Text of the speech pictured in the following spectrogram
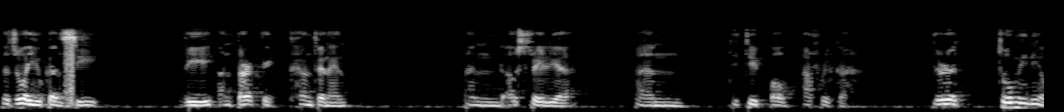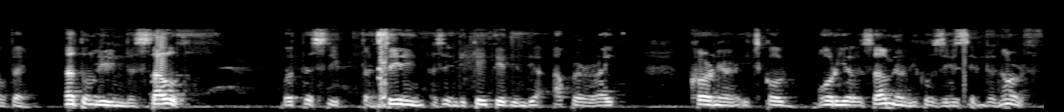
That's why you can see the Antarctic continent and Australia and the tip of Africa. There are too many of them, not only in the south, but as you can see, as indicated in the upper right corner, it's called boreal summer because it's in the north.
